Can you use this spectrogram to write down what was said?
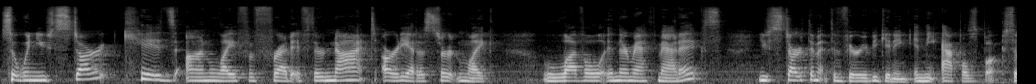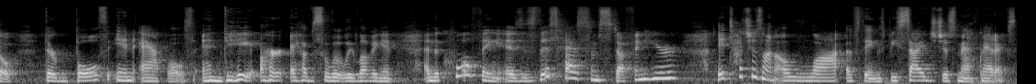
so when you start kids on Life of Fred, if they're not already at a certain like level in their mathematics, you start them at the very beginning in the apples book. So they're both in apples and they are absolutely loving it. And the cool thing is, is this has some stuff in here. It touches on a lot of things besides just mathematics.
